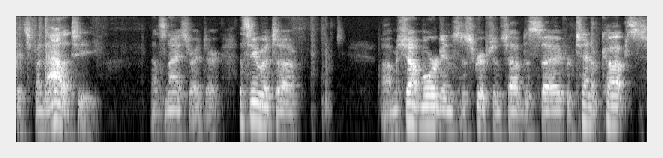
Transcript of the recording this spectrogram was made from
its finality. That's nice right there. Let's see what uh, uh, Michele Morgan's descriptions have to say for Ten of Cups.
